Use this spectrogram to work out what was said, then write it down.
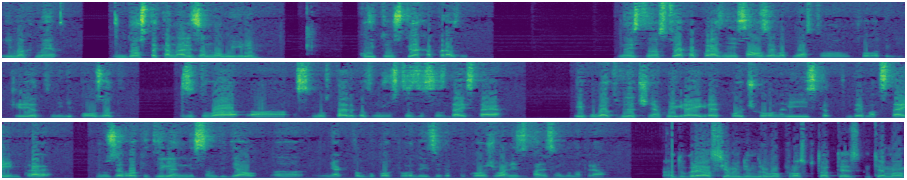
Имахме доста канали за много игри, които стояха празни. Наистина стояха празни и само вземат място, хората ги крият, не ги ползват. Затова а, сме оставили възможността за създай стая. И когато видят, че някой играе, играят повече хора, нали, искат да имат стая, им правя. Но за Rocket League не съм видял а, някаква група хора да изявят такова желание, затова не съм го направил. А, добре, аз имам един друг въпрос по тази тема.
